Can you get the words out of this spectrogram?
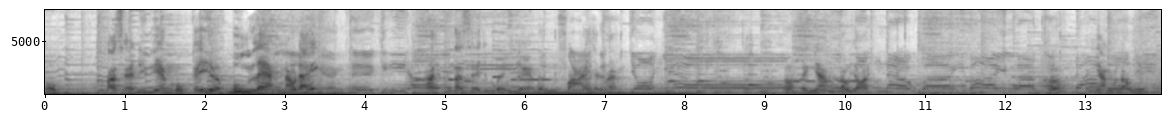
Ồ, chúng ta sẽ đi ngang một cái ờ, buôn làng nào đấy. À, chúng ta sẽ chuẩn bị rẽ bên phải nha các bạn. Ờ, đèn nha mình đâu rồi? Ờ, đèn nha mình đâu vậy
